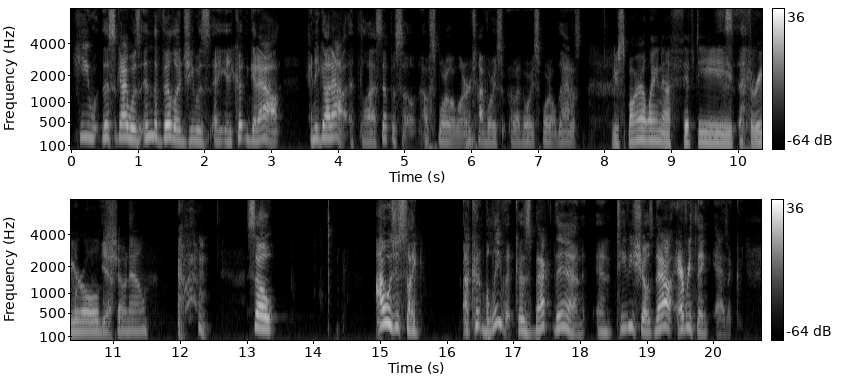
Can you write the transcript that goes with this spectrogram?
He this guy was in the village. He was he couldn't get out, and he got out at the last episode. Oh, spoiler alert! I've already I've already spoiled that. You're spoiling a 53 year old show now. So I was just like, I couldn't believe it because back then, and TV shows now, everything has a,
